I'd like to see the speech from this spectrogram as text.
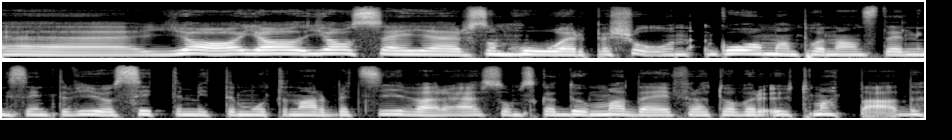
Uh, ja, jag, jag säger som HR-person, går man på en anställningsintervju och sitter mitt emot en arbetsgivare som ska dumma dig för att du har varit utmattad,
